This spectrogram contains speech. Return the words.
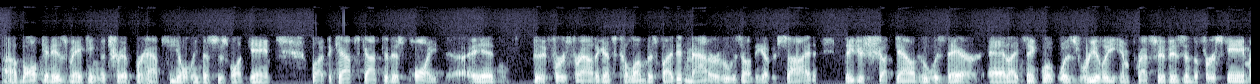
Uh, Malkin is making the trip. Perhaps he only misses one game. But the Caps got to this point uh, in the first round against Columbus, but it didn't matter who was on the other side. They just shut down who was there. And I think what was really impressive is in the first game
